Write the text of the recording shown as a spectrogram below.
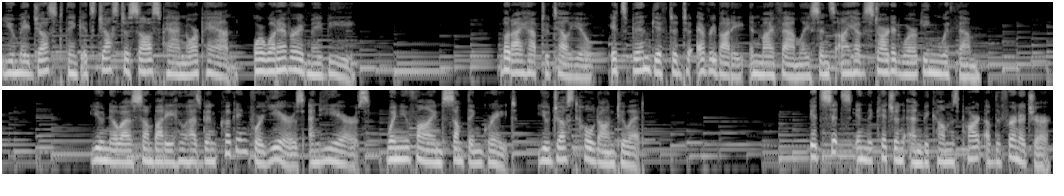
you may just think it's just a saucepan or pan, or whatever it may be. But I have to tell you, it's been gifted to everybody in my family since I have started working with them you know as somebody who has been cooking for years and years, when you find something great, you just hold on to it. It sits in the kitchen and becomes part of the furniture.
